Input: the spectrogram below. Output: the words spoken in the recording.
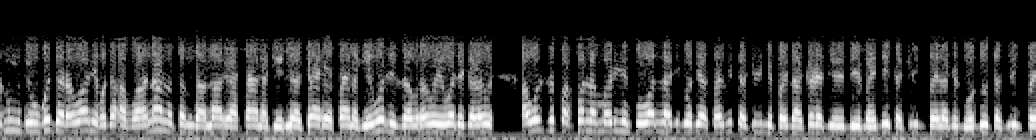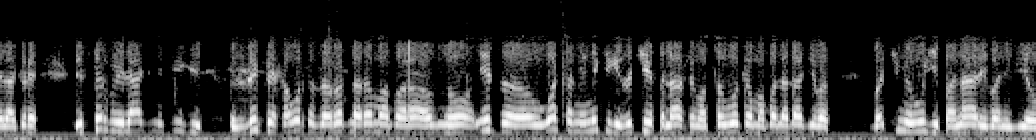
زمونږ د وبد رواني خو د افغانانو تم د لارې اسانه کې له چارې اسانه کې ولې زوروي ولې کړوي اول زه په خپل مرین په والله دې ګوریا ساوي تکلیف پیدا کړې د مېدی تکلیف پیدا کړې ګردو تکلیف پیدا کړې د سترګو علاج مې کیږي زه په خبر ته ضرورت لرم نو هیڅ وسه مې نه کیږي زه چې په لار شم څه وکم بل دا چې بس بچی مې وږي پناري باندې دی او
